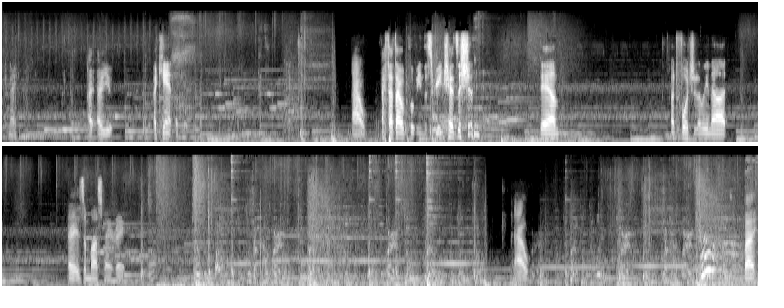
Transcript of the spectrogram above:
Can I? I are you? I can't. Okay. Ow. I thought that would put me in the screen transition. Damn. Unfortunately not. Alright, it's a must night, right? Ow. Bye.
